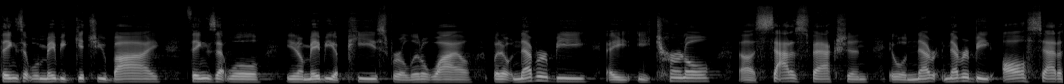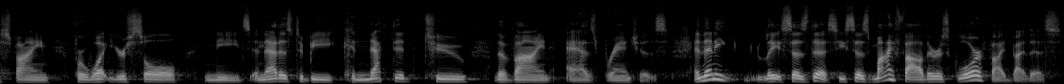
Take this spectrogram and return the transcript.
things that will maybe get you by, things that will, you know, maybe appease for a little while, but it will never be a eternal uh, satisfaction. It will never, never be all satisfying for what your soul needs, and that is to be connected to the vine as branches. And then he says this He says, My Father is glorified by this.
